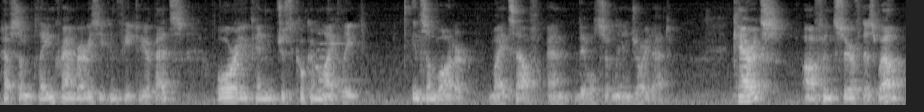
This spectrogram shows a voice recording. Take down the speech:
have some plain cranberries you can feed to your pets, or you can just cook them lightly in some water by itself, and they will certainly enjoy that. Carrots, often served as well,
